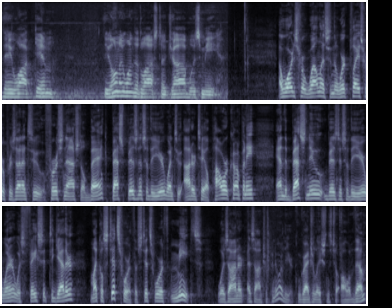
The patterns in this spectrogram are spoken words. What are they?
they walked in. The only one that lost a job was me. Awards for wellness in the workplace were presented to First National Bank. Best Business of the Year went to Otter Tail Power Company. And the Best New Business of the Year winner was Face It Together. Michael Stittsworth of Stittsworth Meats was honored as Entrepreneur of the Year. Congratulations to all of them.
